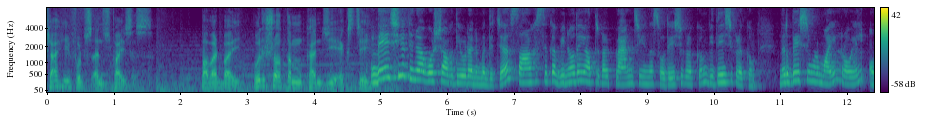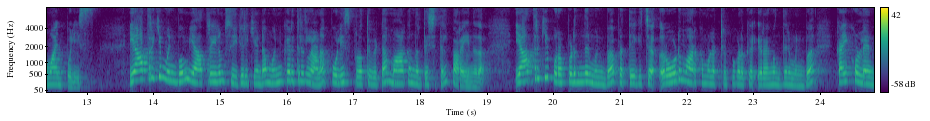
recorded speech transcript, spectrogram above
Shahi foods and and Spices. By Purushottam Kanji exchange ദേശീയ ദിനാഘോഷ അവധിയോടനുബന്ധിച്ച് സാഹസിക വിനോദയാത്രകൾ പ്ലാൻ ചെയ്യുന്ന സ്വദേശികൾക്കും വിദേശികൾക്കും നിർദ്ദേശങ്ങളുമായി റോയൽ ഒമാൻ പോലീസ് യാത്രയ്ക്ക് മുൻപും യാത്രയിലും സ്വീകരിക്കേണ്ട മുൻകരുതലുകളാണ് പോലീസ് പുറത്തുവിട്ട മാർഗനിർദ്ദേശത്തിൽ പറയുന്നത്. യാത്രയ്ക്ക് പുറപ്പെടുന്നതിന് മുൻപ് പ്രത്യേകിച്ച് റോഡ് മാർഗമുള്ള ട്രിപ്പുകൾക്ക് ഇറങ്ങുന്നതിന് മുൻപ് കൈക്കൊള്ളേണ്ട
